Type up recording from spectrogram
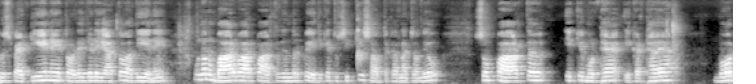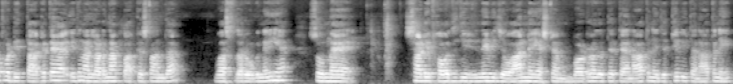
ਘੁਸਪੈਠੀਏ ਨੇ, ਤੁਹਾਡੇ ਜਿਹੜੇ ਅੱਤਵਾਦੀ ਨੇ, ਉਹਨਾਂ ਨੂੰ ਬਾਰ-ਬਾਰ ਭਾਰਤ ਦੇ ਅੰਦਰ ਭੇਜ ਕੇ ਤੁਸੀਂ ਕੀ ਸਾਬਤ ਕਰਨਾ ਚਾਹੁੰਦੇ ਹੋ? ਸੋ ਭਾਰਤ ਇੱਕ ਮੁੱਠਾ ਇਕੱਠਾ ਹੈ, ਬਹੁਤ ਵੱਡੀ ਤਾਕਤ ਹੈ, ਇਹਦੇ ਨਾਲ ਲੜਨਾ ਪਾਕਿਸਤਾਨ ਦਾ ਵਸ ਦਾ ਰੋਗ ਨਹੀਂ ਹੈ। ਸੋ ਮੈਂ ਸਾਡੇ ਫੌਜ ਦੇ ਜਿੰਨੇ ਵੀ ਜਵਾਨ ਨੇ ਇਸ ਟਾਈਮ ਬਾਰਡਰਾਂ ਦੇ ਉੱਤੇ ਤਾਇਨਾਤ ਨੇ, ਜਿੱਥੇ ਵੀ ਤਾਇਨਾਤ ਨੇ,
